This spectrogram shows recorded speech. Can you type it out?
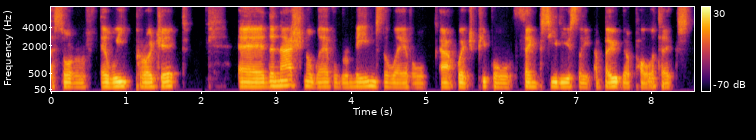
a sort of elite project uh, the national level remains the level at which people think seriously about their politics.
